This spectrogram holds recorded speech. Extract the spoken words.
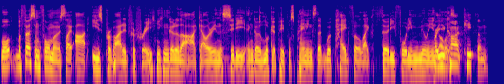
Well, but first and foremost, like art is provided for free. You can go to the art gallery in the city and go look at people's paintings that were paid for like 30, 40 million but you can't keep them.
